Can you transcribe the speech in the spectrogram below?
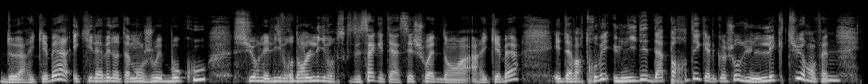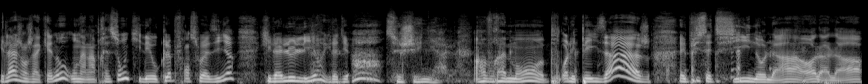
de Harry Kéber et qu'il avait notamment joué beaucoup sur les livres dans le livre, parce que c'est ça qui était assez chouette dans Harry Kéber, et d'avoir trouvé une idée d'apporter quelque chose, une lecture en fait. Mm. Et là, Jean-Jacques Hano, on a l'impression qu'il est au club François Loisir, qu'il a lu le livre, il a dit oh, c'est génial, ah vraiment pour les paysages, et puis cette fille Nola, oh là là,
